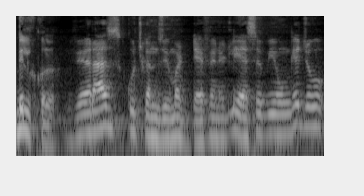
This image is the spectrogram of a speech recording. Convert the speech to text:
बिल्कुल। वेयर एज कुछ कंज्यूमर डेफिनेटली ऐसे भी होंगे जो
